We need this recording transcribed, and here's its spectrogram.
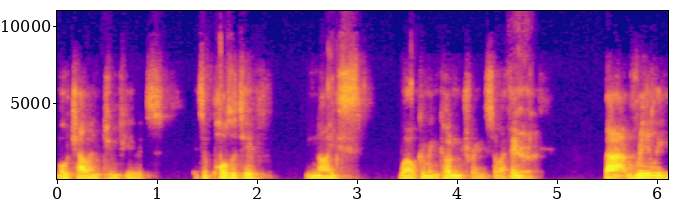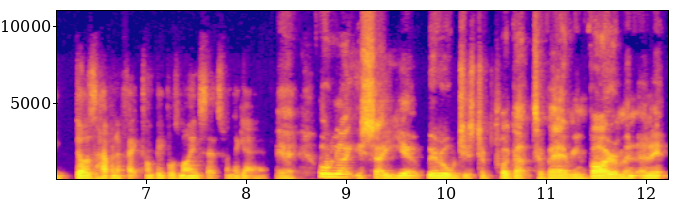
more challenging for you it's it's a positive nice welcoming country so i think Yeah. That really does have an effect on people's mindsets when they get here Yeah. Well, like you say, yeah, we're all just a product of our environment, and it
